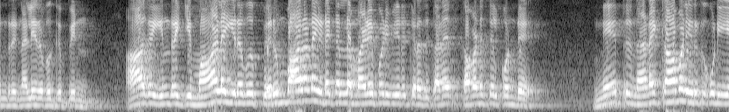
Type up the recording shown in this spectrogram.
இன்றைய நள்ளிரவுக்கு பின். ஆக இன்றைக்கு மாலை இரவு பெரும்பாலான இடங்களில் மழைப்பொழிவு இருக்கிறது கவனத்தில் கொண்டு. நேற்று நனைக்காமல் இருக்கக்கூடிய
